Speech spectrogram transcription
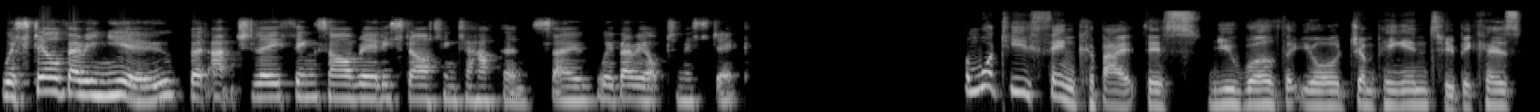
we're still very new, but actually things are really starting to happen. So we're very optimistic. And what do you think about this new world that you're jumping into? Because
